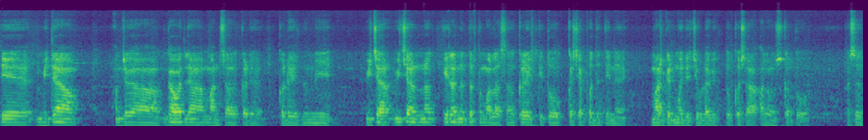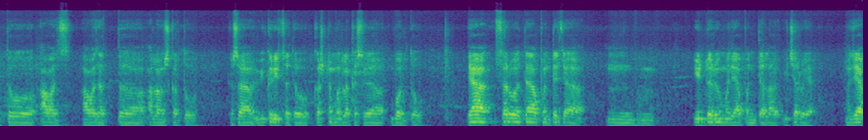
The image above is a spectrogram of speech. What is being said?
ते मी त्या आमच्या गावातल्या माणसाकडे कडे मी विचार विचार न केल्यानंतर तुम्हाला असं कळेल की तो कशा पद्धतीने मार्केटमध्ये चिवडा विकतो कसा अलाउन्स करतो कसं तो आवाज आवाजात अलाउन्स करतो कसा विक्रीचा तो कस्टमरला कसं बोलतो. त्या सर्व त्या आपण त्याच्या इंटरव्ह्यूमध्ये आपण त्याला विचारूया. म्हणजे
